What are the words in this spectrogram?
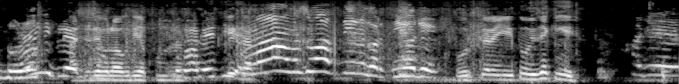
ਗੋਲਡਨ ਦੀ ਪਲੇਟ ਅੱਜ ਦੇ ਵਲੌਗ ਦੀ ਆਪਾਂ ਲਿਫਾਫੇ ਜੀ। ਮਾਂ ਸਵਾਬ ਦੀ ਕਰਦੀ ਹਜੇ। ਪੂਰ ਕਰੇਂਗੀ ਤੂੰ ਇਸੇ ਕੀ ਹਜੇ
